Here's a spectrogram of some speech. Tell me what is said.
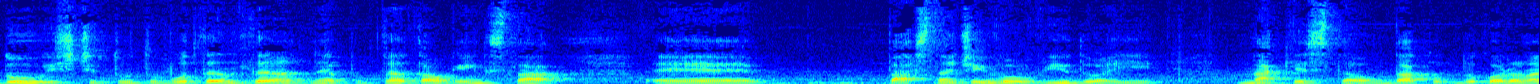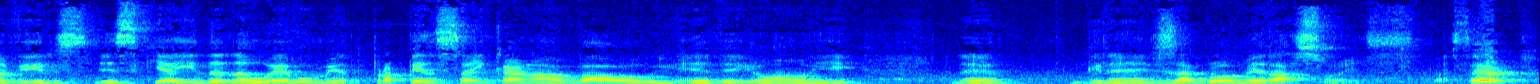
do Instituto Butantan, né? portanto, alguém que está é, bastante envolvido aí na questão da, do coronavírus, disse que ainda não é momento para pensar em carnaval, em Réveillon e né, grandes aglomerações. Tá certo?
